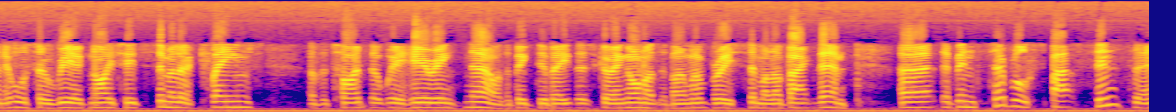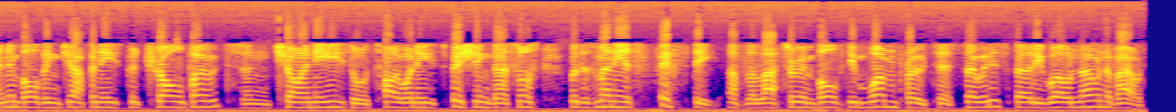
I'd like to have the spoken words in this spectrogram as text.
and it also reignited similar claims of the type that we're hearing now. The big debate that's going on at the moment, very similar back then. Uh, there have been several spats since then involving Japanese patrol boats and Chinese or Taiwanese fishing vessels, with as many as 50 of the latter involved in one protest, so it is fairly well known about.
